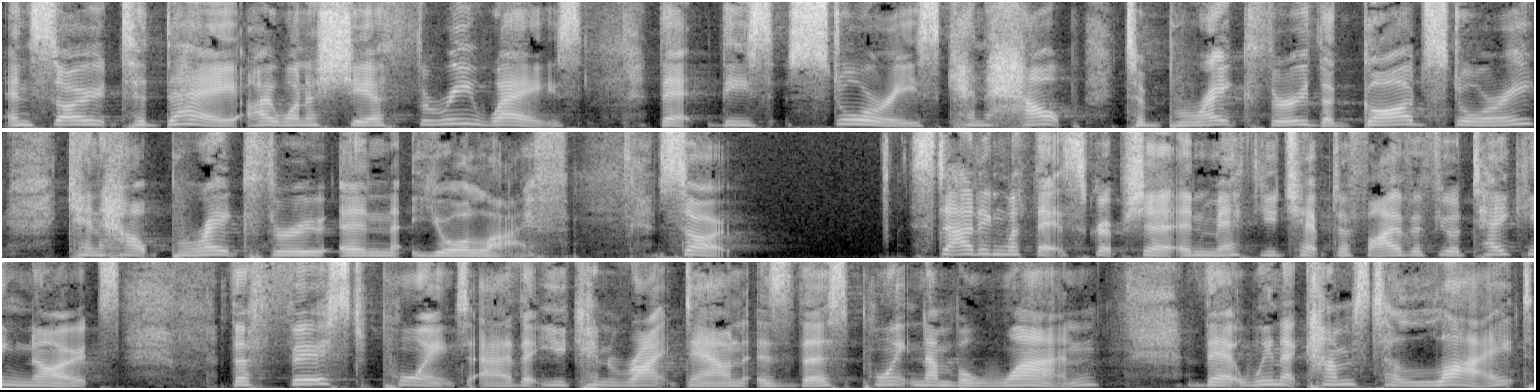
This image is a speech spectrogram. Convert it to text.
And so today I want to share three ways that these stories can help to break through the God story, can help break through in your life. So, starting with that scripture in Matthew chapter 5, if you're taking notes, the first point uh, that you can write down is this point number one that when it comes to light,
